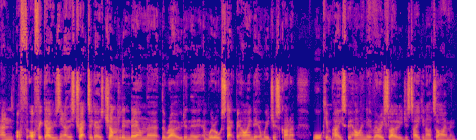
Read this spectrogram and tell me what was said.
and off off it goes, you know, this tractor goes chundling down the, the road and the, and we're all stacked behind it and we're just kind of walking pace behind it very slowly, just taking our time and,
